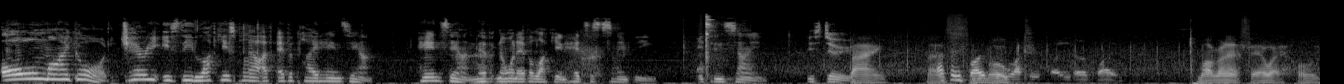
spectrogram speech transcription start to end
Oh my god. Cherry is the luckiest player I've ever played hands down. Hands down. Never no one ever lucky and heads says the same thing. It's insane. This dude. What Bang. I think both the smoked. luckiest player you've ever played. Might run out of fairway. Holy are you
